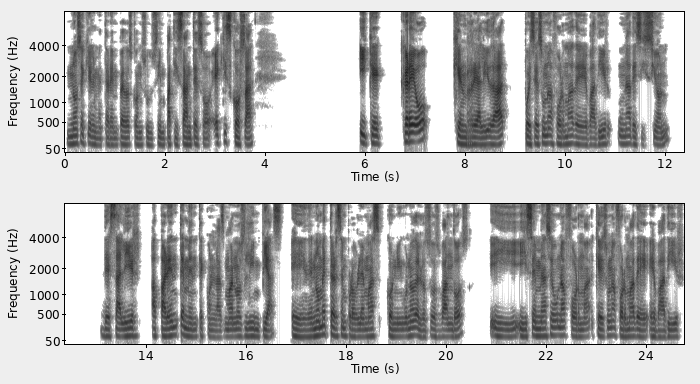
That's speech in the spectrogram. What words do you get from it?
no se quieren meter en pedos con sus simpatizantes o X cosa, y que creo que en realidad pues es una forma de evadir una decisión, de salir aparentemente con las manos limpias, eh, de no meterse en problemas con ninguno de los dos bandos, y, y se me hace una forma que es una forma de evadir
